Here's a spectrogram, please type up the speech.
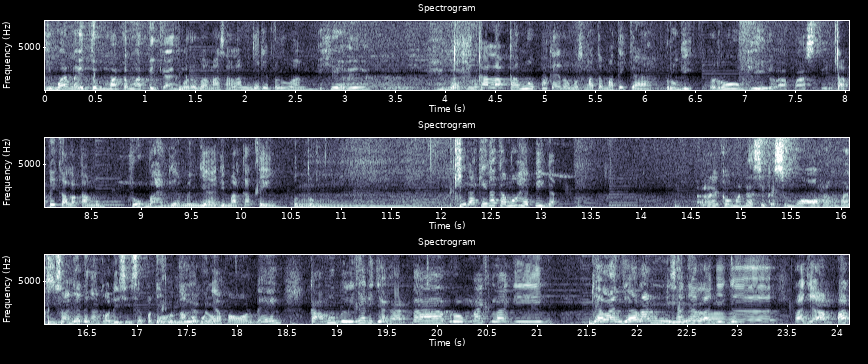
Gimana itu matematikanya? Merubah masalah menjadi peluang. Iya ya. Hebat loh. Kalau kamu pakai rumus matematika, rugi. Rugi lah pasti. Tapi kalau kamu rubah dia menjadi marketing, untung. Hmm. Kira-kira kamu happy nggak? Rekomendasi ke semua orang pasti. Misalnya dengan kondisi seperti Oh, itu, kamu iya punya dong. power bank, kamu belinya di Jakarta, Bro Mike lagi jalan-jalan, misalnya Iya. lagi ke Raja Ampat,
